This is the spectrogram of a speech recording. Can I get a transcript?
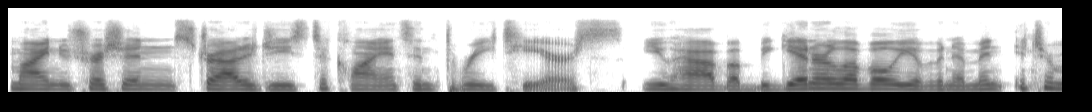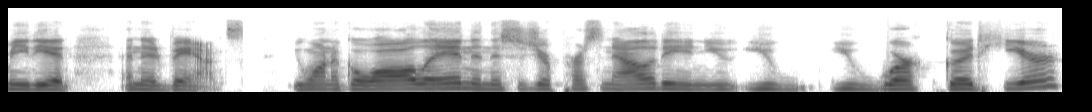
my nutrition strategies to clients in three tiers. You have a beginner level, you have an intermediate, and advanced. You want to go all in, and this is your personality, and you you you work good here.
